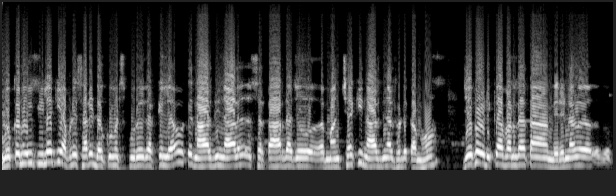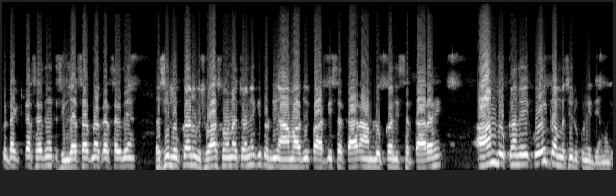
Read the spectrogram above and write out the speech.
ਲੋਕਾਂ ਨੂੰ ਵੀ ਅਪੀਲ ਹੈ ਕਿ ਆਪਣੇ ਸਾਰੇ ਡਾਕੂਮੈਂਟਸ ਪੂਰੇ ਕਰਕੇ ਲਿਆਓ ਤੇ ਨਾਲ ਦੀ ਨਾਲ ਸਰਕਾਰ ਦਾ ਜੋ ਮੰਚ ਹੈ ਕਿ ਨਾਲ ਦੀ ਨਾਲ ਤੁਹਾਡੇ ਕੰਮ ਹੋਣ। ਜੇ ਕੋਈ ਅੜਿੱਕਾ ਬਣਦਾ ਤਾਂ ਮੇਰੇ ਨਾਲ ਕੰਟੈਕਟ ਕਰ ਸਕਦੇ ਆ ਤਹਿਸੀਲਦਾਰ ਸਾਹਿਬ ਨਾਲ ਕਰ ਸਕਦੇ ਆ ਅਸੀਂ ਲੋਕਾਂ ਨੂੰ ਵਿਸ਼ਵਾਸ ਦਿਵਾਉਣਾ ਚਾਹੁੰਦੇ ਹਾਂ ਕਿ ਤੁਹਾਡੀ ਆਮ ਆਦਮੀ ਪਾਰਟੀ ਸਰਕਾਰ ਆਮ ਲੋਕਾਂ ਦੀ ਸਰਕਾਰ ਹੈ ਆਮ ਲੋਕਾਂ ਦੇ ਕੋਈ ਕੰਮ ਅਸੀਂ ਰੁਕ ਨਹੀਂ ਦੇਵਾਂਗੇ।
